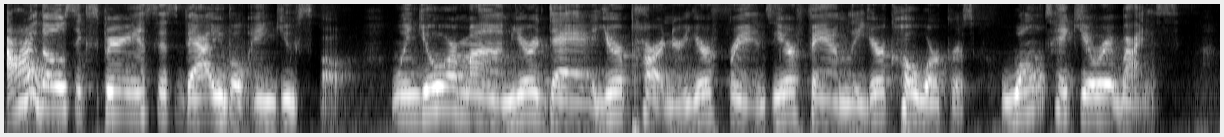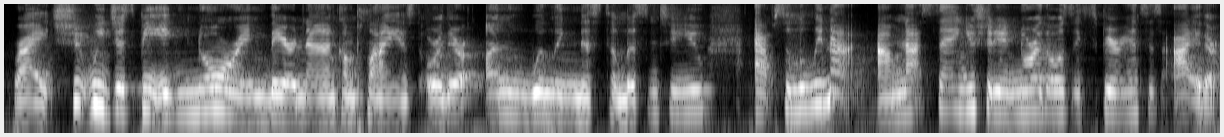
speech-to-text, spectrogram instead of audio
are those experiences valuable and useful? When your mom your dad your partner your friends your family your coworkers won't take your advice right? Should we just be ignoring their non-compliance or their unwillingness to listen to you? Absolutely not. I'm not saying you should ignore those experiences either.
